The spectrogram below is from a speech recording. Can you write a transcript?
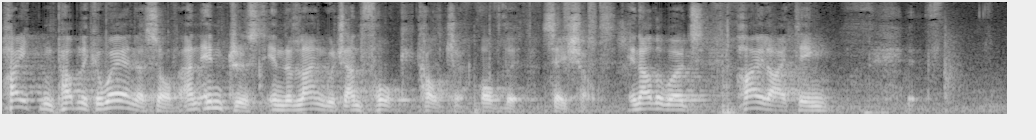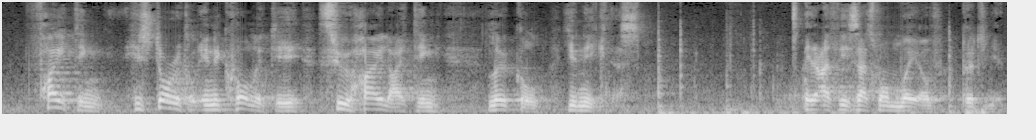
heighten public awareness of and interest in the language and folk culture of the Seychelles. In other words, highlighting, fighting historical inequality through highlighting local uniqueness. At least that's one way of putting it.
